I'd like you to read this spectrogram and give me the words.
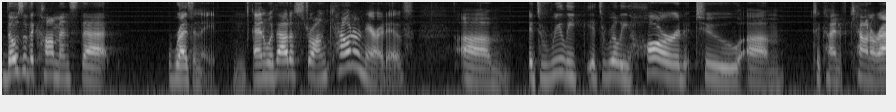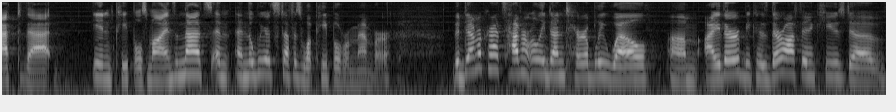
those are the comments that resonate. Mm-hmm. And without a strong counter narrative, um, it's really it's really hard to um, to kind of counteract that in people's minds. And that's and, and the weird stuff is what people remember. The Democrats haven't really done terribly well um, either because they're often accused of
